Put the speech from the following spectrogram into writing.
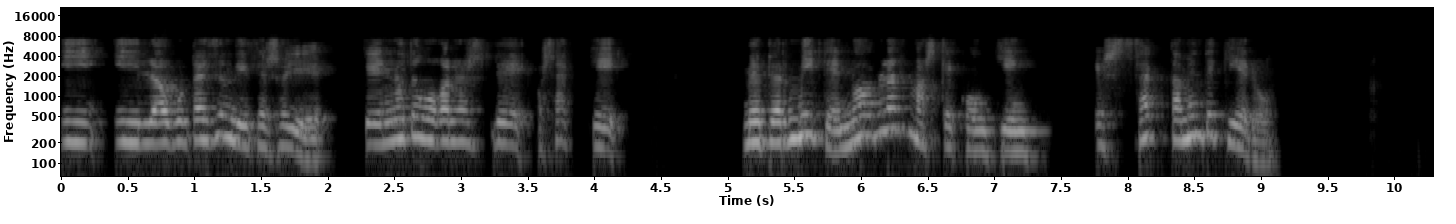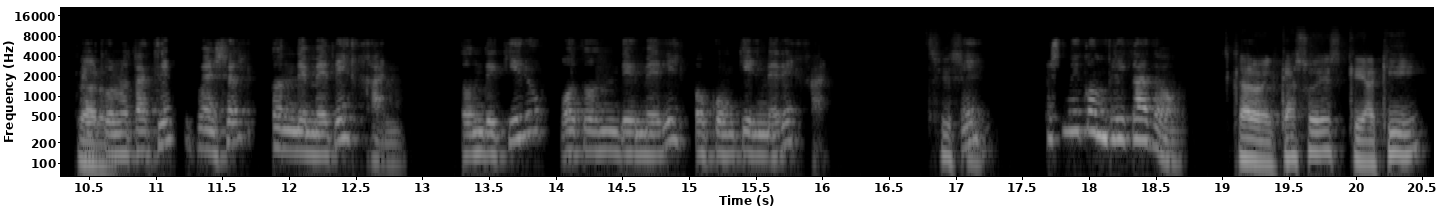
y, la ocultación dices, oye, que no tengo ganas de, o sea, que me permite no hablar más que con quien exactamente quiero. Claro. Hay connotaciones que pueden ser donde me dejan, donde quiero o donde me o con quien me dejan. Sí, sí. ¿Eh? Es muy complicado. Claro, el caso es que aquí,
